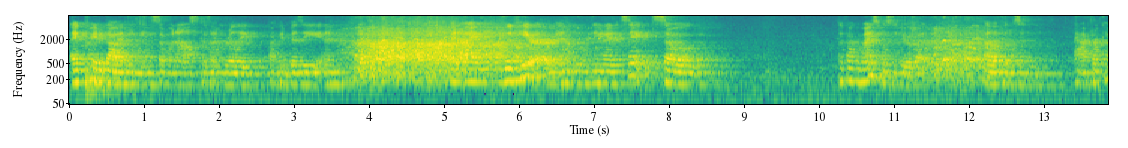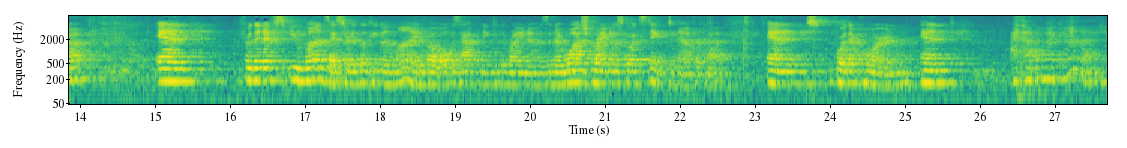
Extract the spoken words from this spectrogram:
I pray to God he means someone else because I'm really fucking busy and and I live here in the United States, so the fuck am I supposed to do about elephants in Africa? And for the next few months, I started looking online about what was happening to the rhinos, and I watched rhinos go extinct in Africa, and for their horn, and I thought, oh my god.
